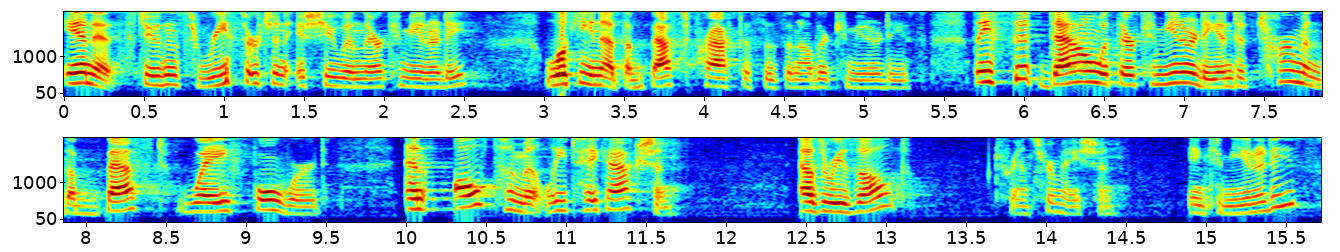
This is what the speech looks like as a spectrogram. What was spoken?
In it, students research an issue in their community, looking at the best practices in other communities. They sit down with their community and determine the best way forward and ultimately take action. As a result, transformation in communities,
